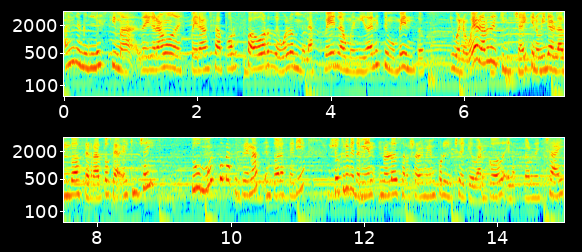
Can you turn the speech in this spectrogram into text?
hay una milésima de gramo de esperanza, por favor, devuélvanme la fe la humanidad en este momento. Y bueno, voy a hablar del Kim Chai, que no vine hablando hace rato. O sea, el Kim Chai tuvo muy pocas escenas en toda la serie, yo creo que también no lo desarrollaron bien por el hecho de que Barcode, el actor de Chai,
